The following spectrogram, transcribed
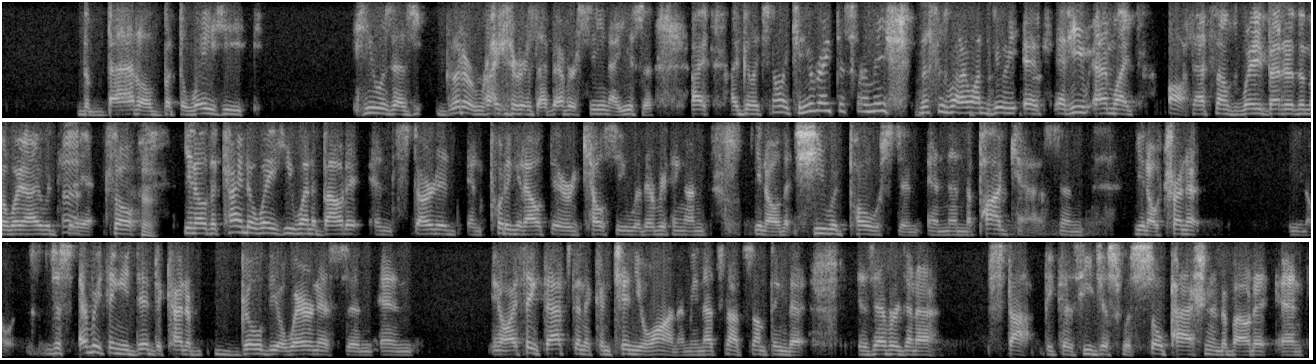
the battle, but the way he, he was as good a writer as I've ever seen. I used to, I, I'd be like, Snowy, can you write this for me? This is what I want to do. And, and he, I'm like, oh, that sounds way better than the way I would say it. So, you know, the kind of way he went about it and started and putting it out there and Kelsey with everything on, you know, that she would post and, and then the podcast and, you know, trying to, you know, just everything he did to kind of build the awareness and, and, you know, I think that's going to continue on. I mean, that's not something that is ever going to stop because he just was so passionate about it. And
